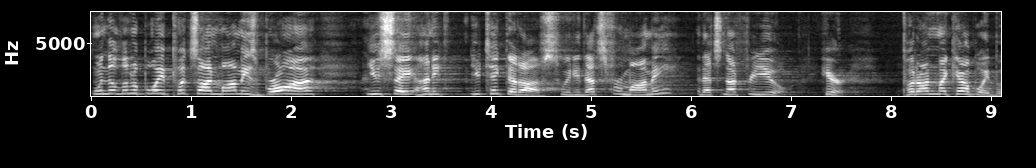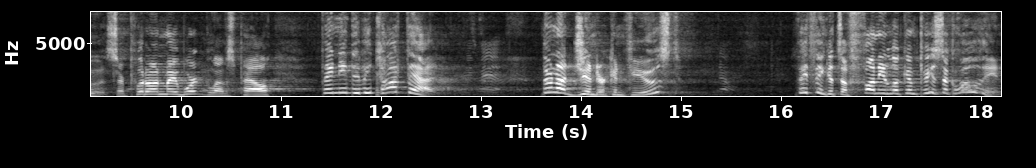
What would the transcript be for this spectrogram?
When the little boy puts on mommy's bra, you say, honey, you take that off, sweetie. That's for mommy. That's not for you. Here, put on my cowboy boots or put on my work gloves, pal. They need to be taught that. They're not gender confused. They think it's a funny looking piece of clothing.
